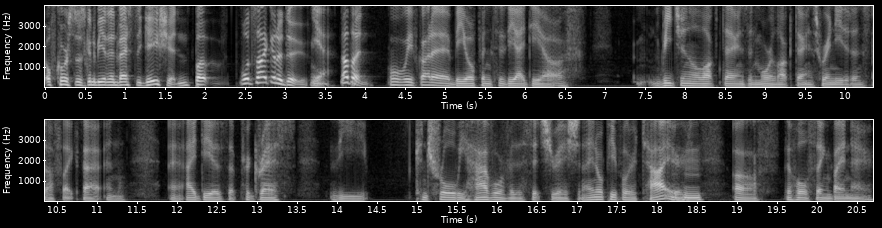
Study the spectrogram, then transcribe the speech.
of course there's going to be an investigation, but what's that going to do? Yeah. Nothing. Well, we've got to be open to the idea of regional lockdowns and more lockdowns where needed and stuff like that, and uh, ideas that progress the control we have over the situation. I know people are tired mm-hmm. of the whole thing by now,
